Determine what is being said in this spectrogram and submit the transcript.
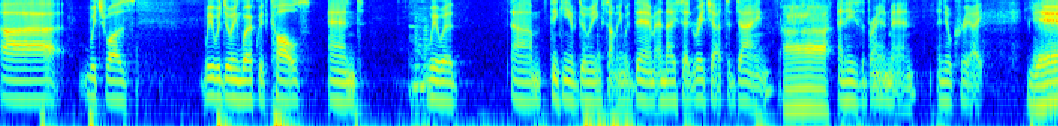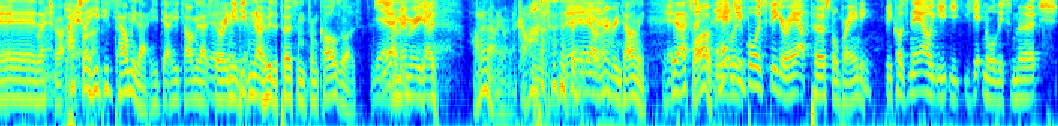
uh, which was we were doing work with Coles and we were um, thinking of doing something with them, and they said reach out to Dane, Uh, and he's the brand man, and he'll create. yeah, the that's brand right. for the Actually, he products. did tell me that. He he told me that Yeah, story, and he yeah, didn't know who the person from Coles was. Yeah. I remember he goes, "I don't know anyone at Coles." yeah, yeah, I yeah. remember him telling me. Yeah, that's So wild. How did you boys figure out personal branding? Because now you, you, you're getting all this merch,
